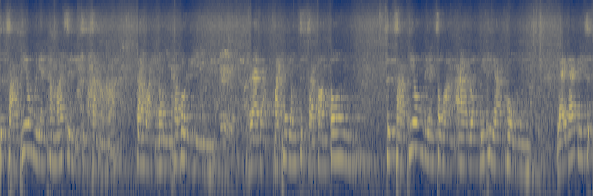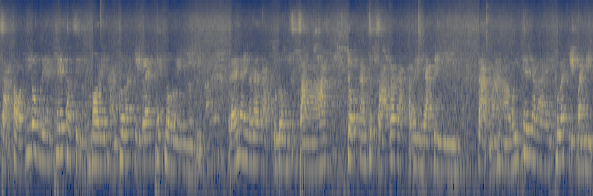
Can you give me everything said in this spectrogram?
ศึกษาที่โรงเรียนธรรมศิริศึกษา จังหวัดนนทบุรี ระดับมัธยมศึกษาตอนต้น ศึกษาที่โรงเรียนสว่างอารมณ์วิทยาคม และได้ไปศึกษาต่อที่โรงเรียนเทศศิลป์บริหารธุรกิจและเทคโนโลยี และในระดับอุดมศึกษา จบการศึกษาระดับปริญญาตรีจากมหาวิทยาลัยธุรกิจบัณฑิต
